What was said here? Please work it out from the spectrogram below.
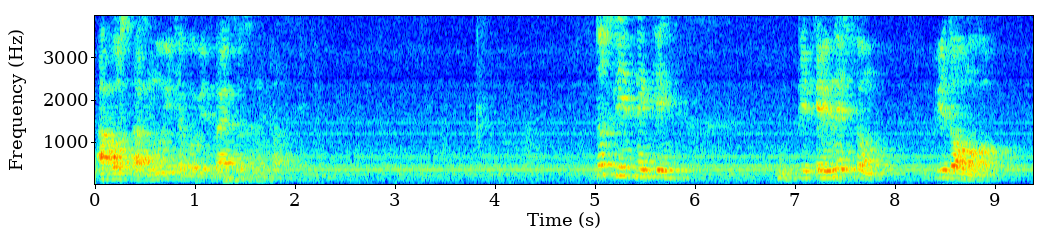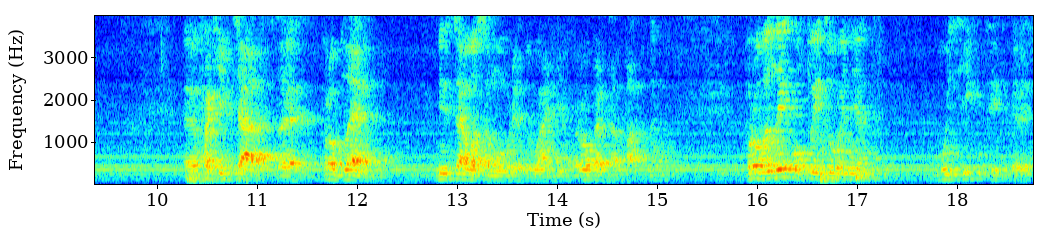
або стагнують, або відверто занепадають. Дослідники під керівництвом відомого е, фахівця з проблем місцевого самоврядування Роберта Патнера провели опитування в усіх цих територіях.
